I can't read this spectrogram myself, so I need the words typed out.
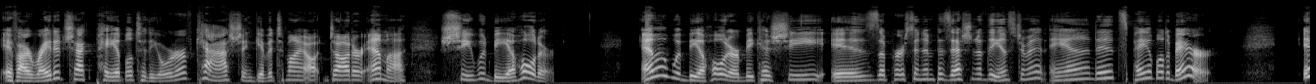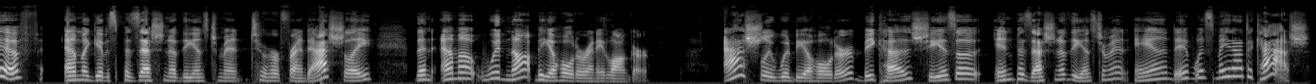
If I write a check payable to the order of cash and give it to my daughter Emma, she would be a holder. Emma would be a holder because she is a person in possession of the instrument and it's payable to bear. If Emma gives possession of the instrument to her friend Ashley, then Emma would not be a holder any longer. Ashley would be a holder because she is a, in possession of the instrument and it was made out to cash.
